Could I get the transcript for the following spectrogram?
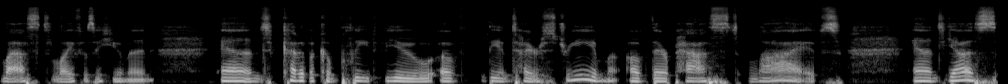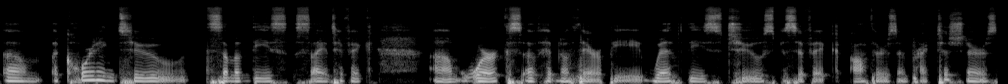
last life as a human and kind of a complete view of the entire stream of their past lives. And yes, um, according to some of these scientific um, works of hypnotherapy with these two specific authors and practitioners,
